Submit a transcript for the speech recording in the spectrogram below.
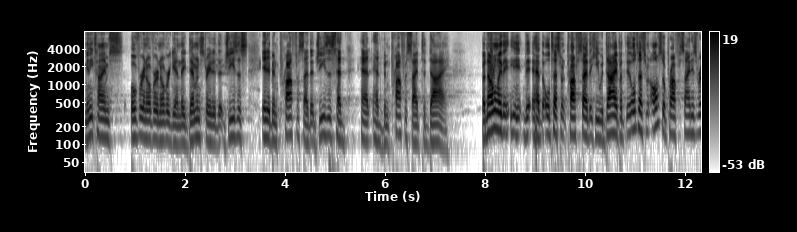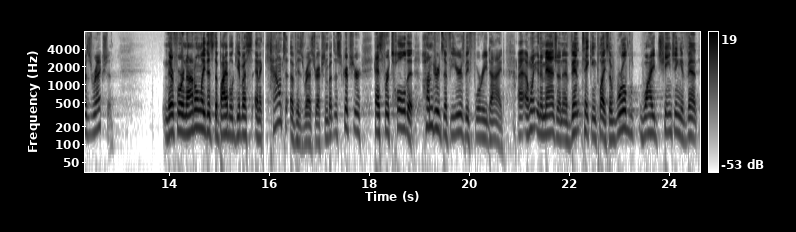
Many times, over and over and over again, they demonstrated that Jesus, it had been prophesied, that Jesus had, had, had been prophesied to die. But not only had the Old Testament prophesied that he would die, but the Old Testament also prophesied his resurrection. Therefore, not only does the Bible give us an account of his resurrection, but the scripture has foretold it hundreds of years before he died. I, I, want you to imagine an event taking place, a worldwide changing event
